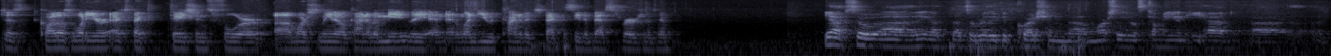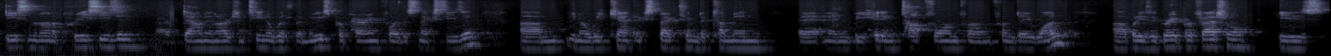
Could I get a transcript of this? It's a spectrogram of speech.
just Carlos, what are your expectations for uh, Marcelino kind of immediately, and, and when do you kind of expect to see the best version of him? Yeah, so uh, I think that, that's a really good question. Uh, Marcelino's coming in. He had uh, a decent amount of preseason uh, down in Argentina with Lanús, preparing for this next season. Um, you know, we can't expect him to come in and, be hitting top form from from day one, uh, but he's a great professional. He's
